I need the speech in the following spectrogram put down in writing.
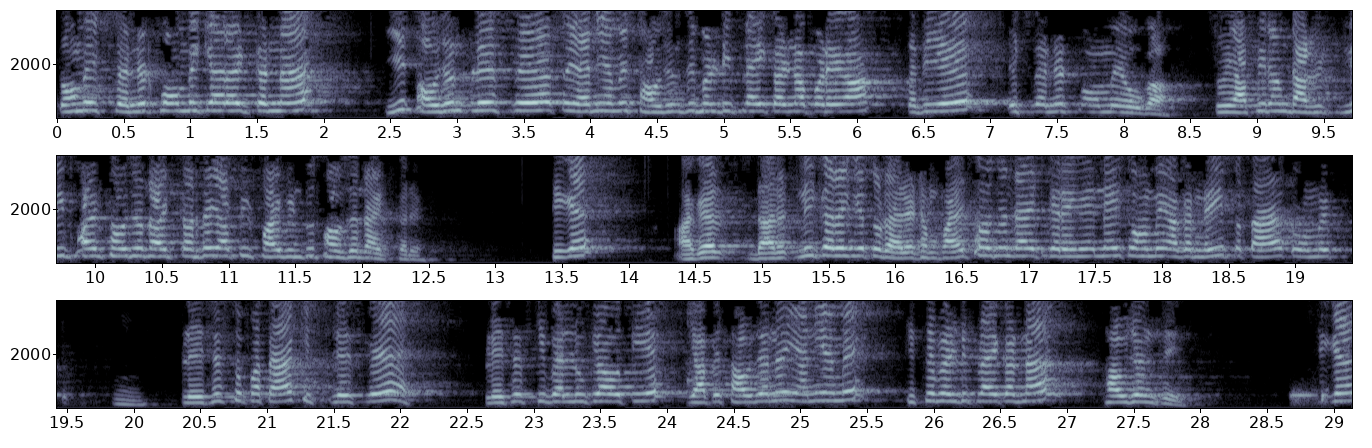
तो हमें स्टैंडर्ड फॉर्म में क्या राइट करना है? ये थाउज़ेंड प्लेस पे है तो यानी हमें थाउज़ेंड से मल्टीप्लाई करना पड़ेगा, तभी ये स्टैंडर्ड फॉर्म में होगा। तो या फिर हम डायरेक्टली फाइव थाउज़ेंड राइट कर दे, या फिर फाइव इंटू थाउज़ेंड राइट करें। ठीक है? अगर डायरेक्टली करेंगे तो डायरेक्ट हम फाइव थाउज़ेंड राइट करेंगे। नहीं तो हमें अगर नहीं पता है तो हमें प्लेसेस तो पता है किस प्लेस पे है। प्लेसेस की वैल्यू क्या होती है? यहाँ पे थाउज़ेंड है, यानी हमें किससे मल्टीप्लाई करना है? थाउज़ेंड से। ठीक है?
